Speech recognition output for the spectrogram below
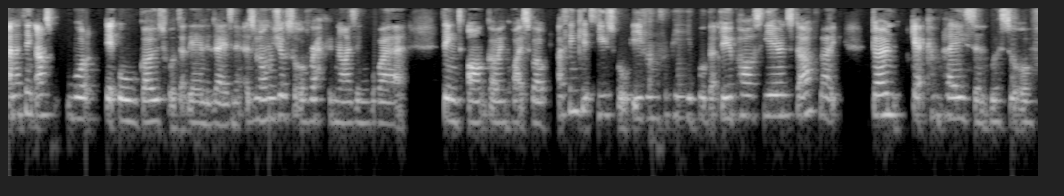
And i think that's what it all goes towards at the end of the day isn't it? As long as you're sort of recognizing where things aren't going quite so well i think it's useful even for people that do pass year and stuff. Like don't get complacent with sort of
